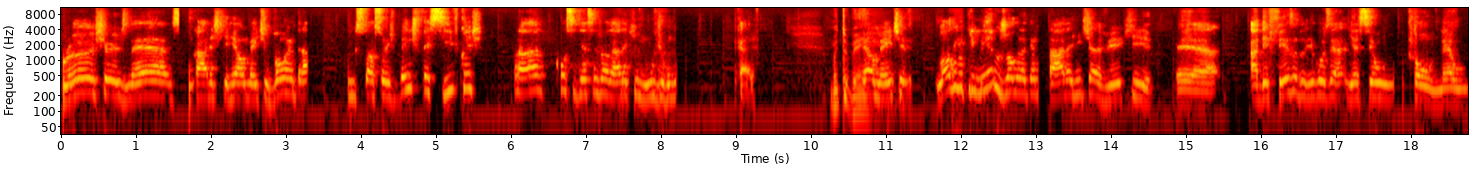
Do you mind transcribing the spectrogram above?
rushers, né? São caras que realmente vão entrar em situações bem específicas para conseguir essa jogada que mude o rumo. Cara, Muito bem. realmente, logo no primeiro jogo da temporada, a gente ia ver que é, a defesa do Eagles ia, ser o tom, né? O,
